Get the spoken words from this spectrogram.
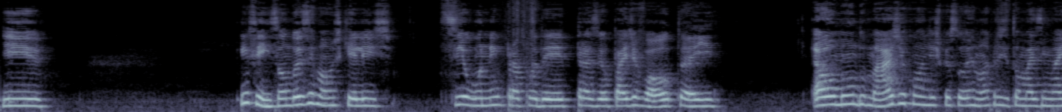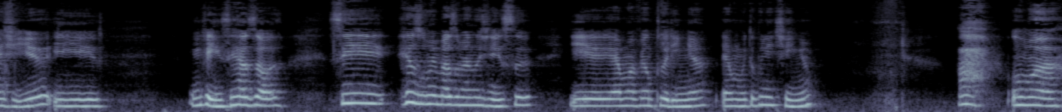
E enfim, são dois irmãos que eles se unem para poder trazer o pai de volta e é um mundo mágico onde as pessoas não acreditam mais em magia e enfim, se, resolve, se resume mais ou menos nisso e é uma aventurinha, é muito bonitinho. Ah, uma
